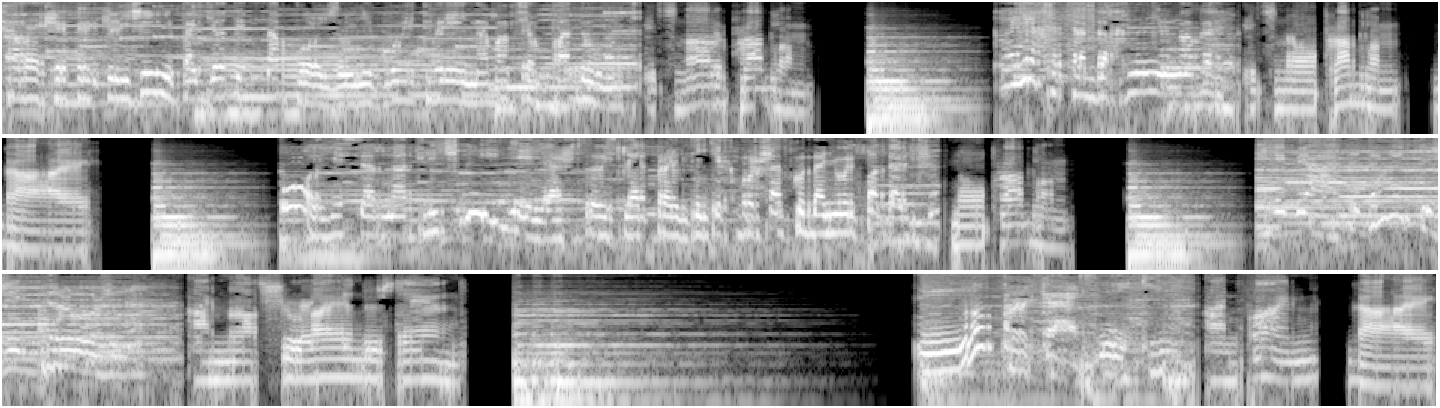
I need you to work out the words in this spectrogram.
Хорошее приключение пойдет им на пользу, них будет время обо всем подумать. It's not a problem. А я хоть отдохну немного. It's no problem. Die. О, есть одна отличная идея. А что, если отправить этих мышат куда-нибудь подальше? No problem. I'm not sure I understand. Ну, проказники. I'm fine, guy.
